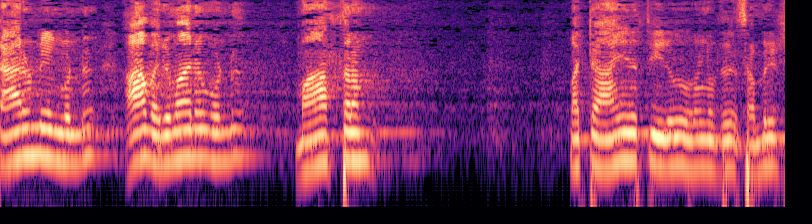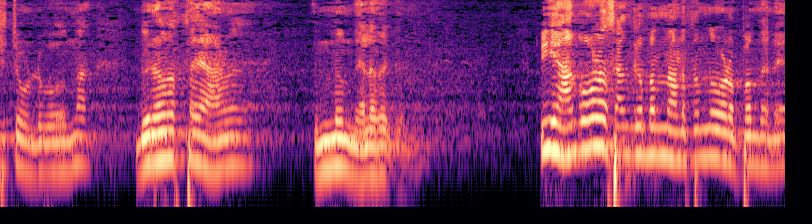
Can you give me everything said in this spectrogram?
കാരുണ്യം കൊണ്ട് ആ വരുമാനം കൊണ്ട് മാത്രം മറ്റായിരത്തി ഇരുന്നൂറെണ്ണത്തിന് സംരക്ഷിച്ചു കൊണ്ടുപോകുന്ന ദുരവസ്ഥയാണ് ഇന്നും നിലനിൽക്കുന്നു. ഈ ആഗോള സംഗമം നടത്തുന്നതോടൊപ്പം തന്നെ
